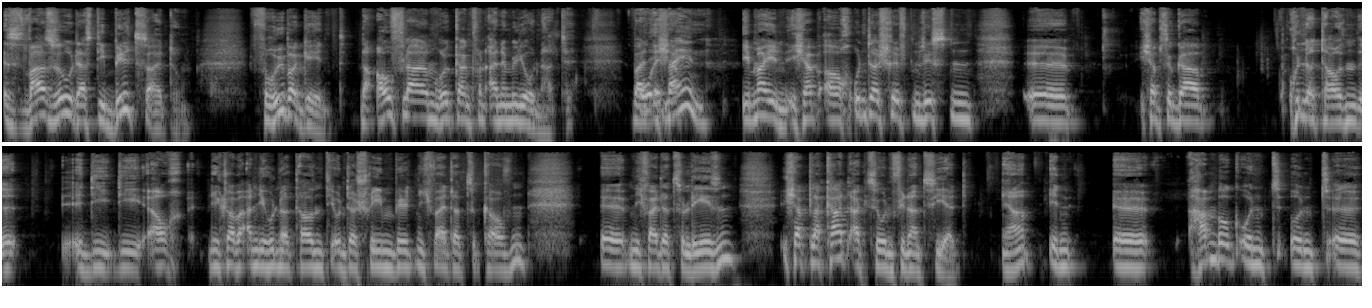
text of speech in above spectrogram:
es war so, dass die Bildzeitung vorübergehend eine Auflage im Rückgang von einer Million hatte. Weil oh, immerhin. Hab, immerhin. Ich habe auch Unterschriftenlisten. Äh, ich habe sogar Hunderttausende, äh, die, die auch, ich glaube, an die Hunderttausend, die unterschrieben, Bild nicht weiter zu kaufen, äh, nicht weiter zu lesen. Ich habe Plakataktionen finanziert. Ja, in äh, Hamburg und, und äh,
